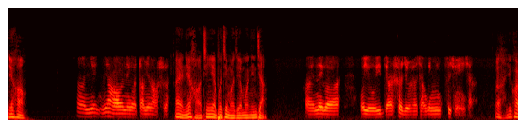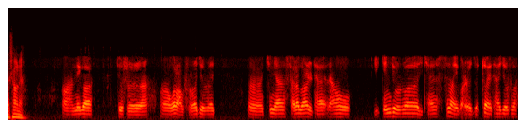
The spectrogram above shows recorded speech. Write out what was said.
您好，嗯，你你好，那个张明老师。哎，您好，今夜不寂寞节目，您讲。哎，那个我有一点事，就是说想跟您咨询一下。啊，一块儿商量。啊，那个就是嗯，我老婆就是说，嗯，今年怀了个二胎，然后已经就是说以前生了一个儿子，这一胎就是说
